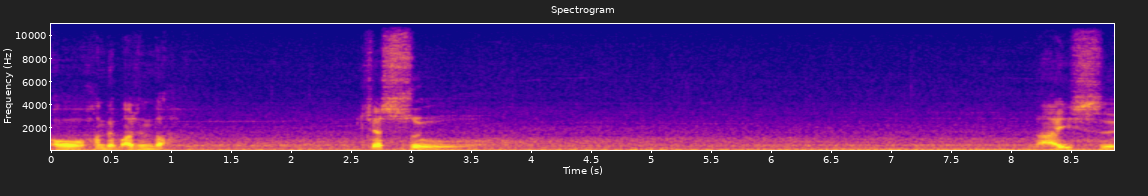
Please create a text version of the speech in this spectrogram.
오, 한 대 빠진다. 제수. 나이스.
